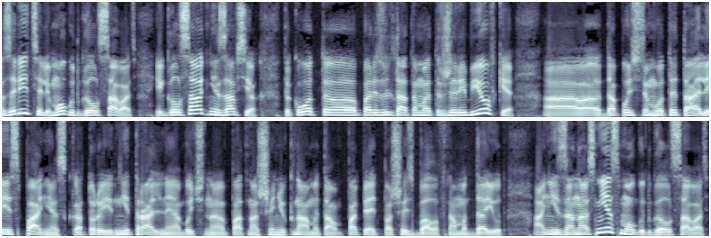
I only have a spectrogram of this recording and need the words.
зрители могут голосовать. И голосовать не за всех. Так вот, по результатам этой жеребьевки, а, допустим, вот Италия и Испания, которые нейтральные обычно по отношению к нам, и там по 5-6 по баллов нам отдают, они за нас не смогут голосовать,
